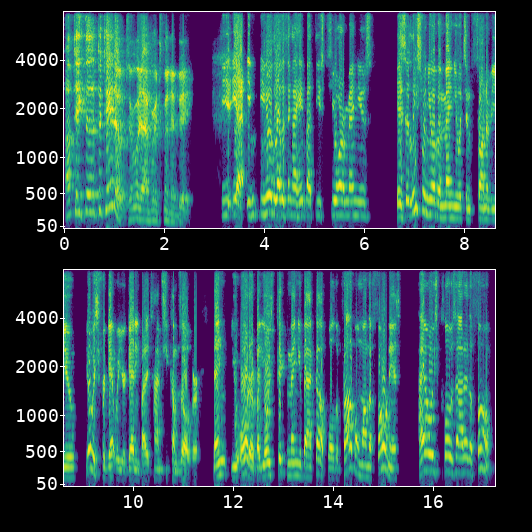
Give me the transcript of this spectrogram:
I'll take the potatoes or whatever it's going to be. Yeah. You know, the other thing I hate about these QR menus is at least when you have a menu, it's in front of you. You always forget what you're getting by the time she comes over. Then you order, but you always pick the menu back up. Well, the problem on the phone is I always close out of the phone.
